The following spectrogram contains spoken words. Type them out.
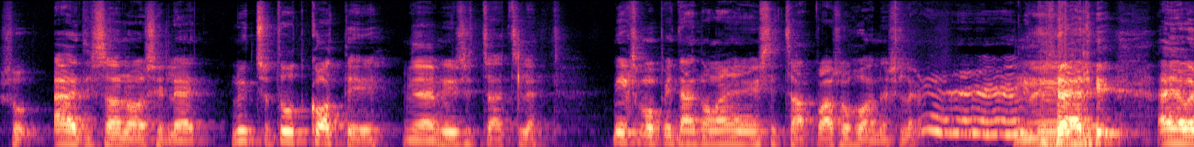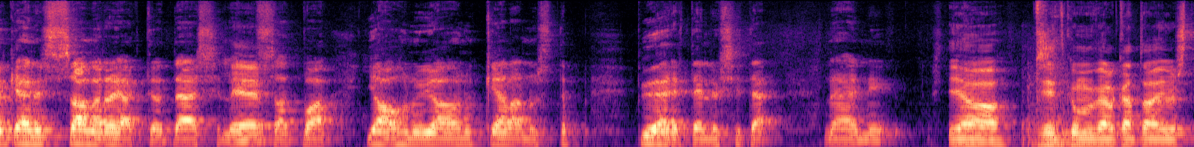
sun äiti sanoo silleen, että nyt sä tuut kotiin, Jep. niin sit sä oot silleen, miksi mun pitää tulla niin, sit sä oot vaan sun huoneessa silleen, Niin. Eli äijällä on käynyt se sama reaktio tässä silleen, Jep. että sä oot vaan jauhunut, jauhunut, kelannut, sitten pyöritellyt sitä näin, niin Joo, sit kun mä vielä katsoin just,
